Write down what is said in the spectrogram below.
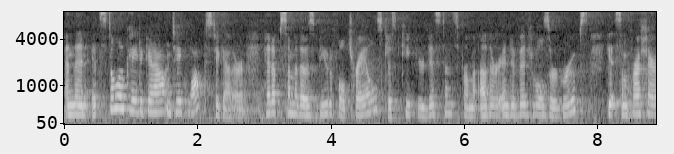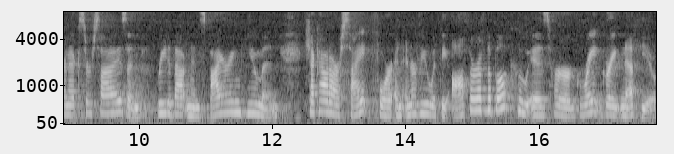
and then it's still okay to get out and take walks together. Hit up some of those beautiful trails, just keep your distance from other individuals or groups, get some fresh air and exercise, and read about an inspiring human. Check out our site for an interview with the author of the book, who is her great great nephew.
